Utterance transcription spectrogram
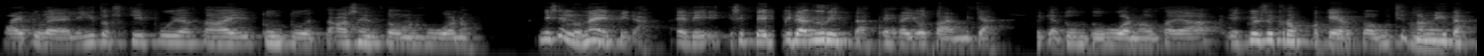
tai tulee liitoskipuja, tai tuntuu, että asento on huono niin silloin ei pidä. Eli sitten ei pidä yrittää tehdä jotain, mikä, mikä tuntuu huonolta. Ja, ja kyllä se kroppa kertoo, mutta sitten on mm. niitä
